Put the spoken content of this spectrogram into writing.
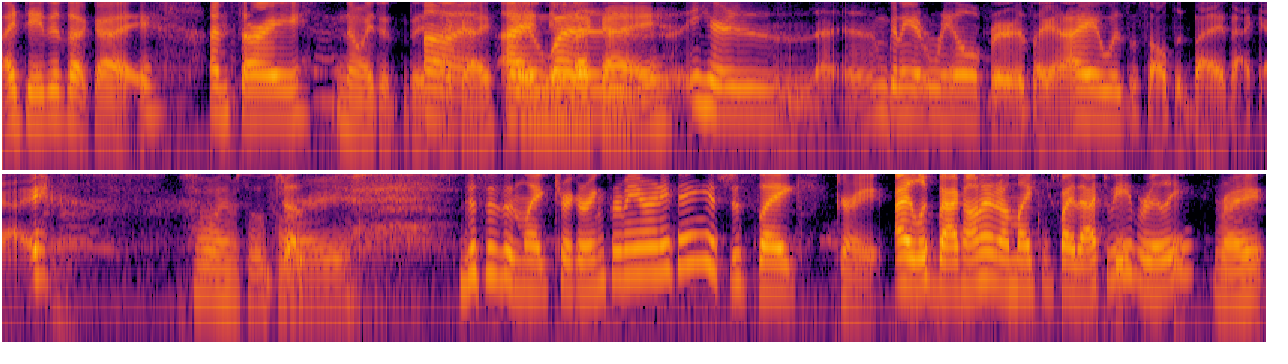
I dated that guy. I'm sorry. No, I didn't date Uh, that guy. But I, knew that guy. Here's. I'm gonna get real for a second. I was assaulted by that guy. Oh, I'm so sorry. This isn't like triggering for me or anything. It's just like Great. I look back on it and I'm like, by that dweeb, really? Right?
